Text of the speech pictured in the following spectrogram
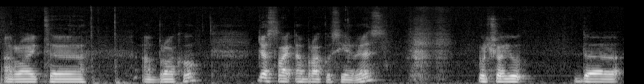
and write uh, Umbraco. Just write Umbraco CMS. We'll show you the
